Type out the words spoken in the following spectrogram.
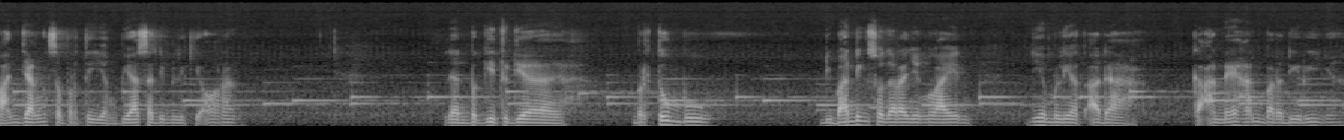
panjang seperti yang biasa dimiliki orang. Dan begitu dia bertumbuh dibanding saudara yang lain, dia melihat ada keanehan pada dirinya.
